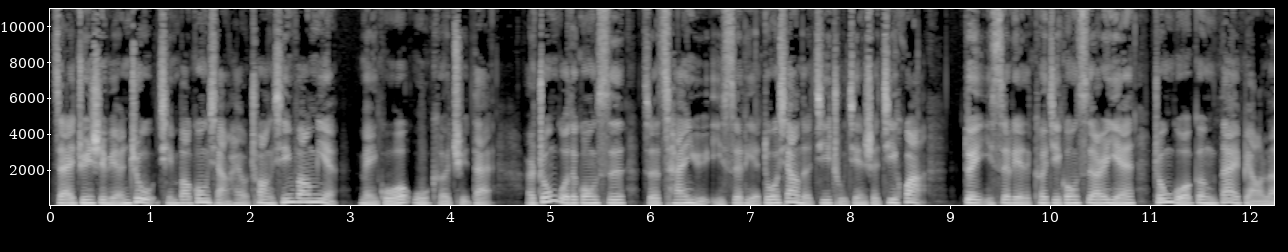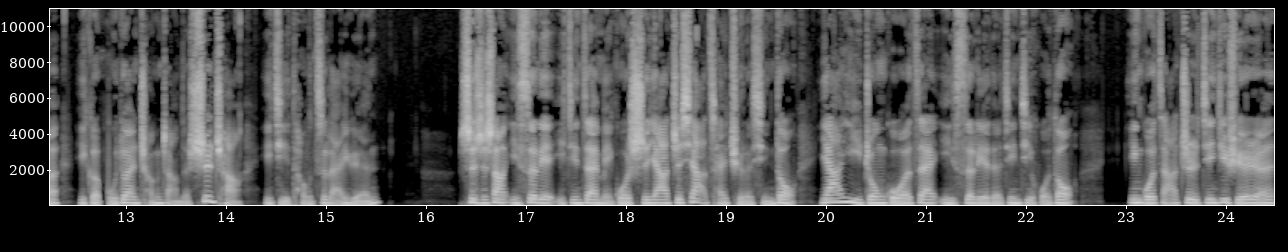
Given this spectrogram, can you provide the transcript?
在军事援助、情报共享还有创新方面，美国无可取代，而中国的公司则参与以色列多项的基础建设计划。对以色列的科技公司而言，中国更代表了一个不断成长的市场以及投资来源。事实上，以色列已经在美国施压之下采取了行动，压抑中国在以色列的经济活动。英国杂志《经济学人》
